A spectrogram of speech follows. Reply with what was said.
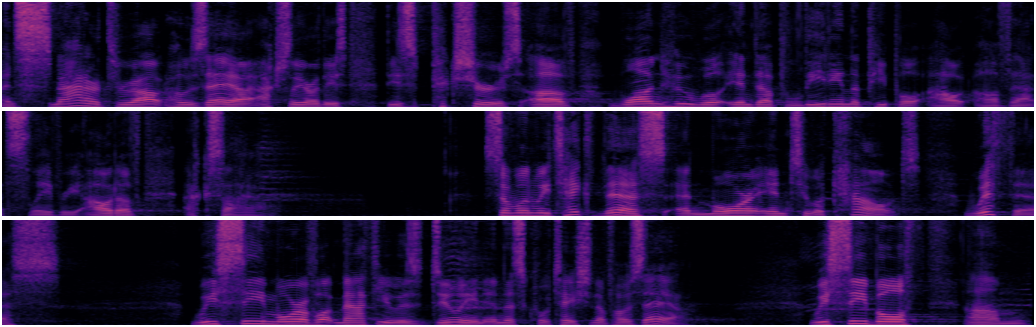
And smattered throughout Hosea actually are these, these pictures of one who will end up leading the people out of that slavery, out of exile. So when we take this and more into account with this, we see more of what Matthew is doing in this quotation of Hosea. We see both um,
